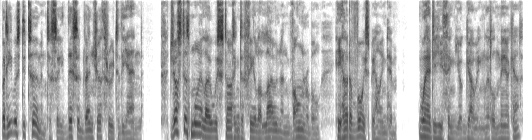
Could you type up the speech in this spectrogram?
But he was determined to see this adventure through to the end. Just as Milo was starting to feel alone and vulnerable, he heard a voice behind him. Where do you think you're going, little meerkat?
